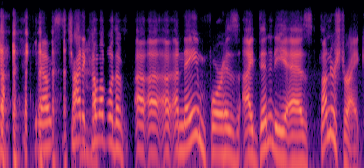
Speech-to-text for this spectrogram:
you know, he's trying to come up with a, a a a name for his identity as Thunderstrike.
